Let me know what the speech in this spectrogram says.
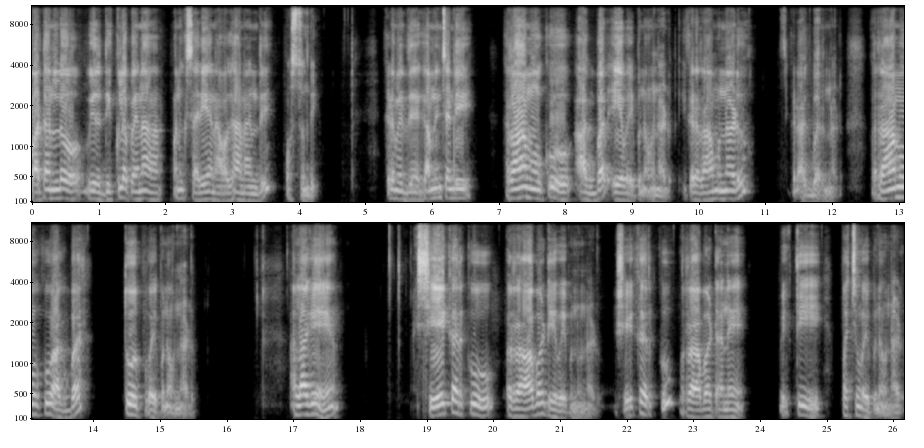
పటంలో వివిధ దిక్కుల పైన మనకు సరైన అవగాహన అనేది వస్తుంది. ఇక్కడ మీరు గమనించండి రాముకు అక్బర్ ఏ వైపున ఉన్నాడు? ఇక్కడ రాము ఉన్నాడు ఇక్కడ అక్బర్ ఉన్నాడు. రాముకు అక్బర్ తూర్పు వైపున ఉన్నాడు. అలాగే శేఖర్కు రాబర్ట్ ఏ వైపున ఉన్నాడు? శేఖర్కు రాబర్ట్ అనే వ్యక్తి పశ్చిమ వైపున ఉన్నాడు.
